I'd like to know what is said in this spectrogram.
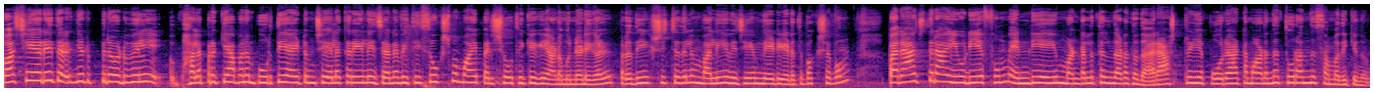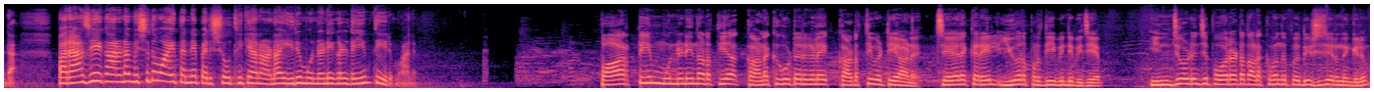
വാശിയേറിയ തെരഞ്ഞെടുപ്പിനൊടുവിൽ ഫലപ്രഖ്യാപനം പൂർത്തിയായിട്ടും ചേലക്കരയിലെ ജനവിധി സൂക്ഷ്മമായി പരിശോധിക്കുകയാണ് മുന്നണികൾ. പ്രതീക്ഷിച്ചതിലും വലിയ വിജയം നേടിയ ഇടതുപക്ഷവും പരാജിതരായ യു ഡി എഫും എൻ ഡി എയും മണ്ഡലത്തിൽ നടന്നത് രാഷ്ട്രീയ പോരാട്ടമാണെന്ന് തുറന്ന് സമ്മതിക്കുന്നുണ്ട്. പരാജയ കാരണം വിശദമായി തന്നെ പരിശോധിക്കാനാണ് ഇരു മുന്നണികളുടെയും തീരുമാനം. പാർട്ടിയും മുന്നണി നടത്തിയ കണക്കുകൂട്ടലുകളെ കടത്തിവെട്ടിയാണ് ചേലക്കരയിൽ യു ആർ പ്രദീപിന്റെ വിജയം. ഇഞ്ചോടിഞ്ച് പോരാട്ടം നടക്കുമെന്ന് പ്രതീക്ഷിച്ചിരുന്നെങ്കിലും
